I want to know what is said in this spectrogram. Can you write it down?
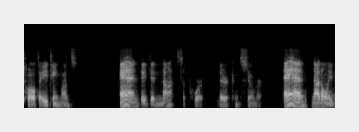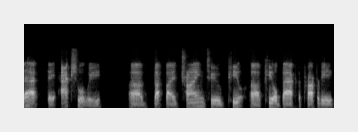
12 to 18 months and they did not support their consumer and not only that they actually uh, by, by trying to peel uh, peel back the property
